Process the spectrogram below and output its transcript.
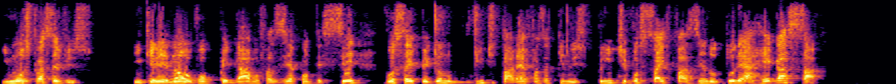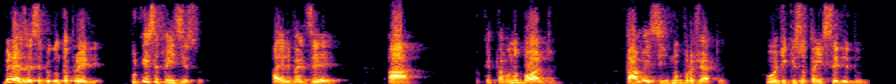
em mostrar serviço, em querer, não, eu vou pegar, vou fazer acontecer, vou sair pegando 20 tarefas aqui no sprint, vou sair fazendo tudo e arregaçar. Beleza, aí você pergunta para ele, por que você fez isso? Aí ele vai dizer, ah, porque estava no board. Tá, mas e no projeto? Onde que isso está inserido?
